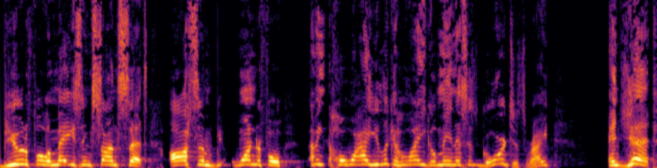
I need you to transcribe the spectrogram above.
Beautiful, amazing sunsets, awesome, wonderful. I mean, Hawaii, you look at Hawaii, you go, man, this is gorgeous, right? And yet,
